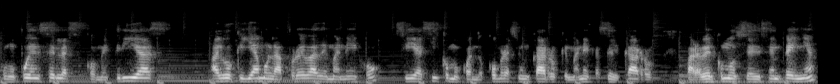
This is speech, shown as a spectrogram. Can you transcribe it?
como pueden ser las psicometrías, algo que llamo la prueba de manejo, ¿sí? así como cuando compras un carro que manejas el carro para ver cómo se desempeña,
